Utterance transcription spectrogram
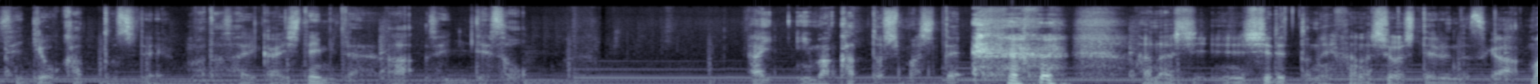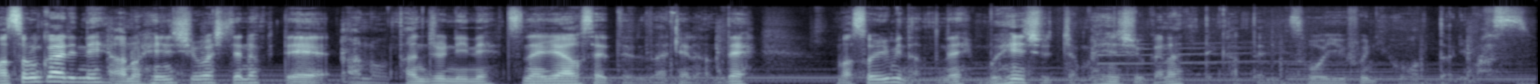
席をカットして、また再開してみたいな、あ、席出そう。はい、今カットしまして、話、しれっとね、話をしてるんですが、まあその代わりね、あの編集はしてなくて、あの単純にね、つなぎ合わせてるだけなんで、まあそういう意味だとね、無編集っちゃ無編集かなって勝手にそういうふうに思っております。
